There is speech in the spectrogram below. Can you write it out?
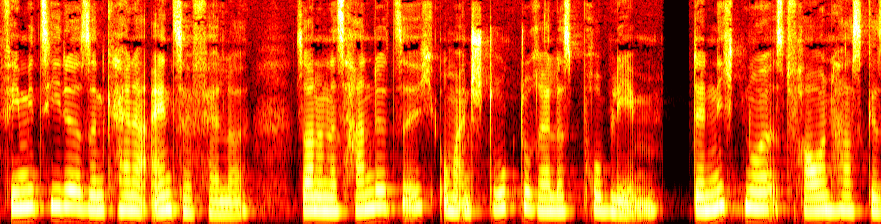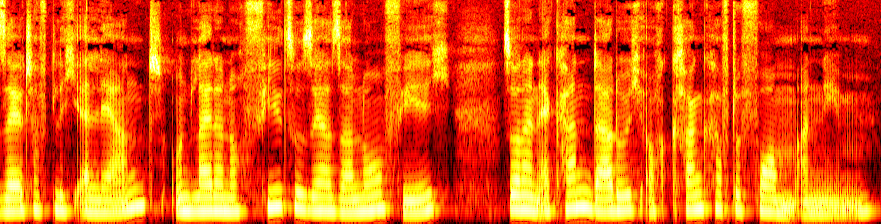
Femizide sind keine Einzelfälle, sondern es handelt sich um ein strukturelles Problem. Denn nicht nur ist Frauenhass gesellschaftlich erlernt und leider noch viel zu sehr salonfähig, sondern er kann dadurch auch krankhafte Formen annehmen.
